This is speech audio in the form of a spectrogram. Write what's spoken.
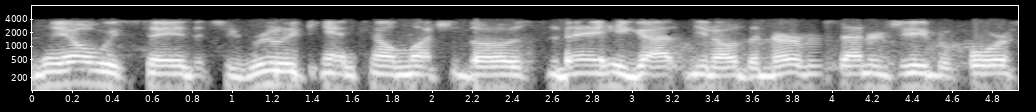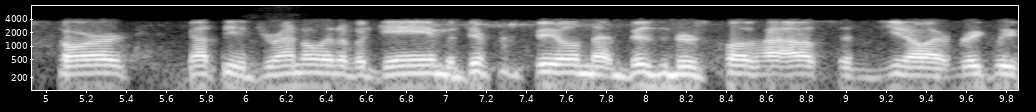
they always say that you really can't tell much of those. Today he got you know the nervous energy before start, got the adrenaline of a game, a different feel in that visitors clubhouse, and you know at Wrigley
